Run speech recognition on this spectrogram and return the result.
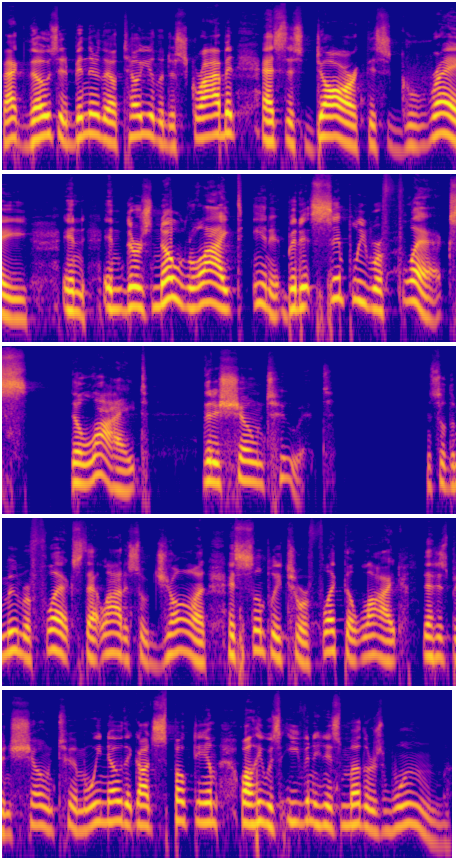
In fact, those that have been there, they'll tell you, they'll describe it as this dark, this gray, and, and there's no light in it, but it simply reflects the light that is shown to it. And so the moon reflects that light. And so John is simply to reflect the light that has been shown to him. And we know that God spoke to him while he was even in his mother's womb.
